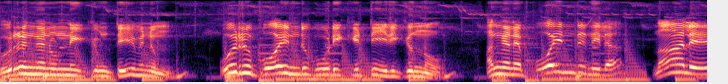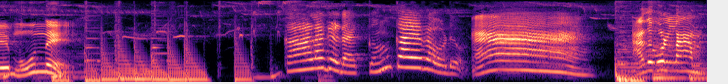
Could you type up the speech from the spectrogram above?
കുരങ്ങനുണ്ണിക്കും ടീമിനും ഒരു പോയിന്റ് കൂടി കിട്ടിയിരിക്കുന്നു. അങ്ങനെ പോയിന്റ് നില നാല് മൂന്ന്. കാളകിടക്കും കയറോടും. അത് കൊള്ളാം.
